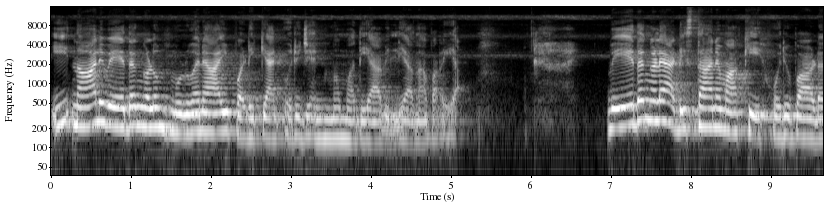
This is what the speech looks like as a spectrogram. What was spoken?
ഈ നാല് വേദങ്ങളും മുഴുവനായി പഠിക്കാൻ ഒരു ജന്മം മതിയാവില്ല എന്നാ പറയുക. വേദങ്ങളെ അടിസ്ഥാനമാക്കി ഒരുപാട്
